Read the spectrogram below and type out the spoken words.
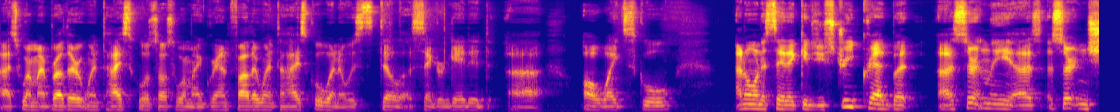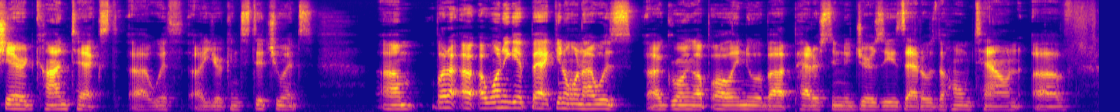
Uh, it's where my brother went to high school. It's also where my grandfather went to high school when it was still a segregated uh, all white school. I don't want to say that gives you street cred, but uh, certainly a, a, certain shared context uh, with your constituents. Um, but I, I want to get back. You know, when I was uh, growing up, all I knew about Paterson, New Jersey, is that it was the hometown of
